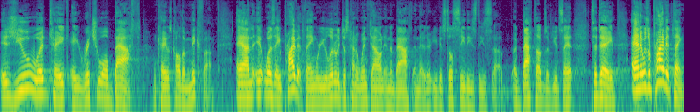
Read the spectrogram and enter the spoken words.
is you would take a ritual bath. Okay, it was called a mikvah. And it was a private thing where you literally just kind of went down in a bath, and there, there, you could still see these, these uh, bathtubs, if you'd say it, today. And it was a private thing.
